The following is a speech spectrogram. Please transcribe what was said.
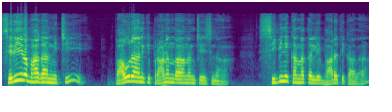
శరీర భాగాన్నిచ్చి పావురానికి ప్రాణందానం చేసిన శిబిని కన్నతల్లి భారతి కాదా?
